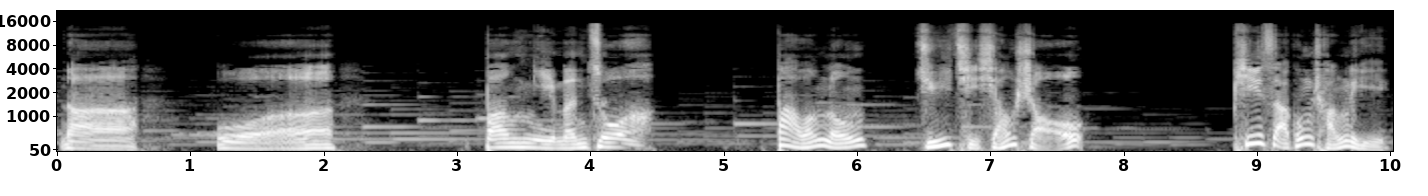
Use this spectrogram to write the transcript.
那我帮你们做。霸王龙举起小手。披萨工厂里，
